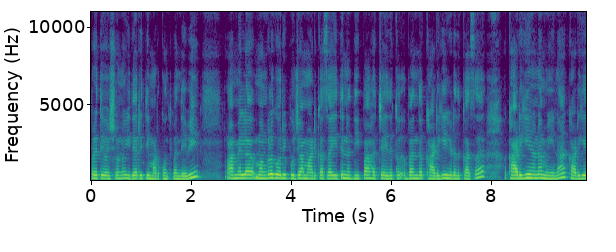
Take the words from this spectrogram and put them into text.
ಪ್ರತಿ ವರ್ಷವೂ ಇದೇ ರೀತಿ ಮಾಡ್ಕೊತ ಬಂದೇವಿ. ಆಮೇಲೆ ಮಂಗಳಗೌರಿ ಪೂಜೆ ಮಾಡಿ ಕಾಸ, ಇದನ್ನು ದೀಪ ಹಚ್ಚ, ಇದಕ್ಕೆ ಬಂದು ಕಾಡಿಗೆ ಹಿಡಿದ ಕಾಸ. ಕಾಡಿಗೆನ ಮೇನ, ಕಾಡಿಗೆ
